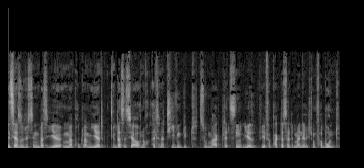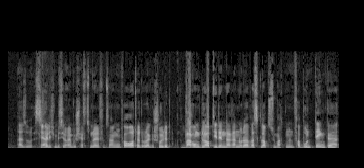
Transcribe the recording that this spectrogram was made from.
ist ja so ein bisschen, was ihr immer proklamiert, dass es ja auch noch Alternativen gibt zu Marktplätzen. Und ihr, ihr verpackt das halt immer in der Richtung Verbund. Also ist sicherlich ein bisschen eurem Geschäftsmodell sozusagen verortet oder geschuldet. Warum glaubt ihr denn daran oder was glaubst du, macht einen Verbunddenke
